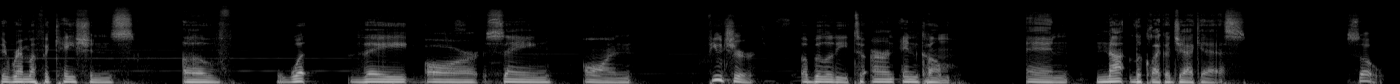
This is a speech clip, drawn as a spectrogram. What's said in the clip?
the ramifications of what they are saying on future ability to earn income and not look like a jackass. So,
